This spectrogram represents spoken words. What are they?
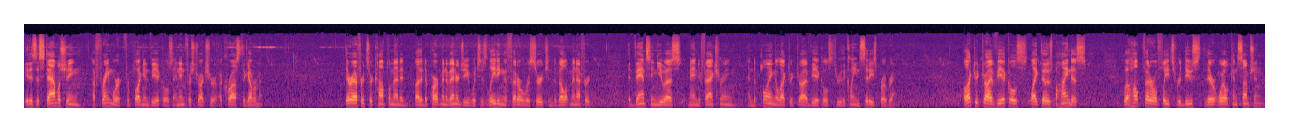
it is establishing a framework for plug-in vehicles and infrastructure across the government. Their efforts are complemented by the Department of Energy, which is leading the federal research and development effort, advancing U.S. manufacturing, and deploying electric drive vehicles through the Clean Cities program. Electric drive vehicles, like those behind us, will help federal fleets reduce their oil consumption,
